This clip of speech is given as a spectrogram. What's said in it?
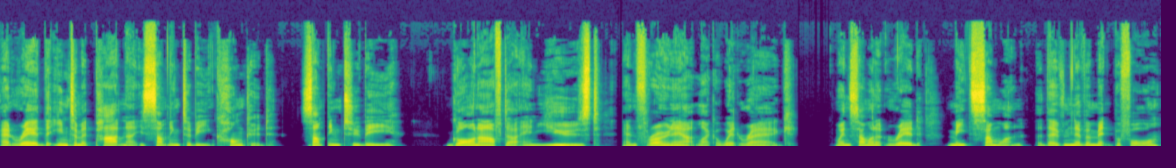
At Red, the intimate partner is something to be conquered, something to be gone after and used and thrown out like a wet rag when someone at Red meets someone that they've never met before,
